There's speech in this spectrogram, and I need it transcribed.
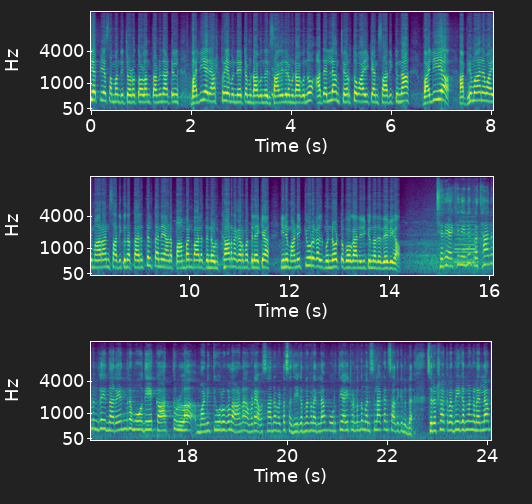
ജെ പിയെ സംബന്ധിച്ചിടത്തോളം തമിഴ്നാട്ടിൽ വലിയ രാഷ്ട്രീയ മുന്നേറ്റം ഉണ്ടാകുന്ന ഒരു സാഹചര്യം ഉണ്ടാകുന്നു. അതെല്ലാം ചേർത്ത് വായിക്കാൻ സാധിക്കുന്ന വലിയ അഭിമാനമായി മാറാൻ സാധിക്കുന്ന തരത്തിൽ തന്നെയാണ് പാമ്പൻ പാലത്തിന്റെ ഉദ്ഘാടന കർമ്മത്തിലേക്ക് ഇനി മണിക്കൂറുകൾ മുന്നോട്ട് പോകാനിരിക്കുന്നത്. ദേവിക. ശരി അഖിൽ ഇനി പ്രധാനമന്ത്രി നരേന്ദ്രമോദിയെ കാത്തുള്ള മണിക്കൂറുകളാണ് അവിടെ അവസാനവട്ട സജ്ജീകരണങ്ങളെല്ലാം പൂർത്തിയായിട്ടുണ്ടെന്ന് മനസ്സിലാക്കാൻ സാധിക്കുന്നുണ്ട്. സുരക്ഷാ ക്രമീകരണങ്ങളെല്ലാം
